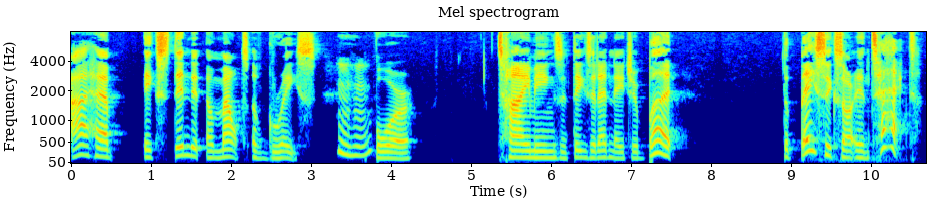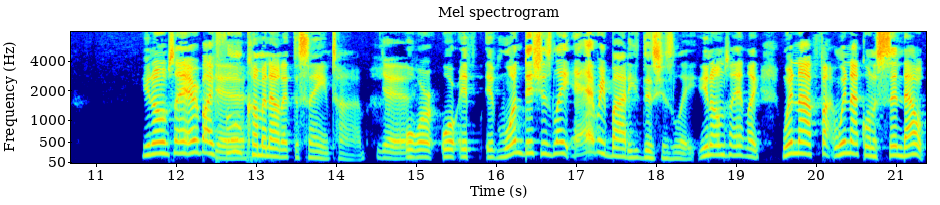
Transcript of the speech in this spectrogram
I have extended amounts of grace Mm-hmm. for timings and things of that nature, but the basics are intact. You know what I'm saying? Everybody Yeah. food coming out at the same time. Yeah. Or or if if one dish is late, everybody's dish is late. You know what I'm saying? Like we're not fi- we're not going to send out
